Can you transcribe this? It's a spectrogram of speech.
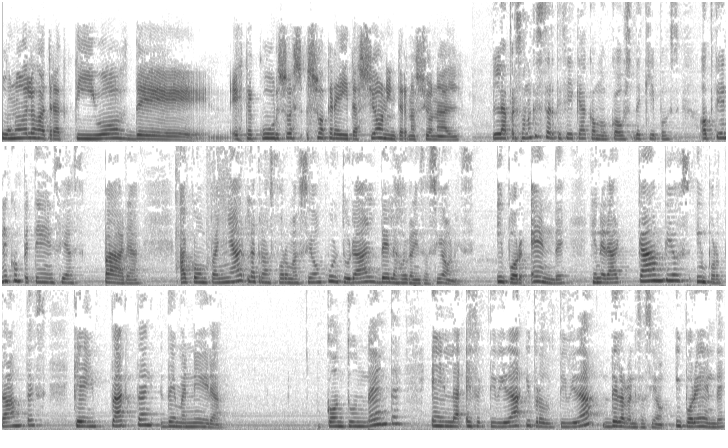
uno de los atractivos de este curso es su acreditación internacional. La persona que se certifica como coach de equipos obtiene competencias para acompañar la transformación cultural de las organizaciones y por ende generar cambios importantes que impactan de manera contundente en la efectividad y productividad de la organización y por ende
